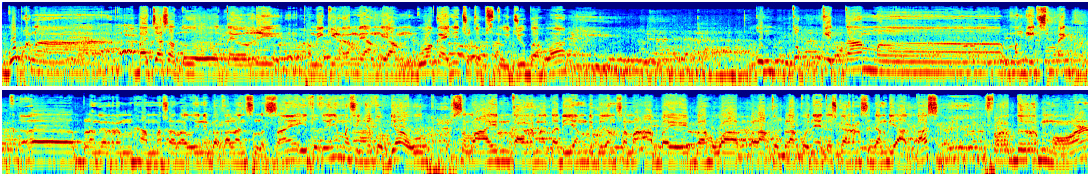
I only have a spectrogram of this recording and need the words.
gue pernah baca satu teori pemikiran yang yang gue kayaknya cukup setuju bahwa untuk kita me- mengexpect eh, pelanggaran HAM masa lalu ini bakalan selesai itu kayaknya masih cukup jauh. Selain karena tadi yang dibilang sama Abai bahwa pelaku-pelakunya itu sekarang sedang di atas furthermore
